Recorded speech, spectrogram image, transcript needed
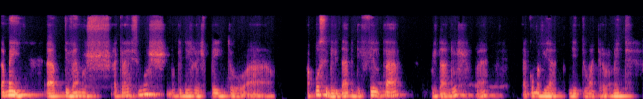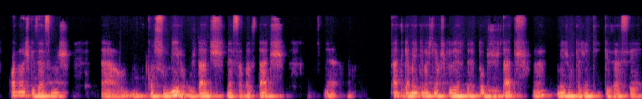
Também uh, tivemos acréscimos no que diz respeito à, à possibilidade de filtrar os dados, não é? é como havia dito anteriormente, quando nós quiséssemos uh, consumir os dados nessa base de dados. Antigamente nós tínhamos que ler é, todos os dados, né? mesmo que a gente quisesse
